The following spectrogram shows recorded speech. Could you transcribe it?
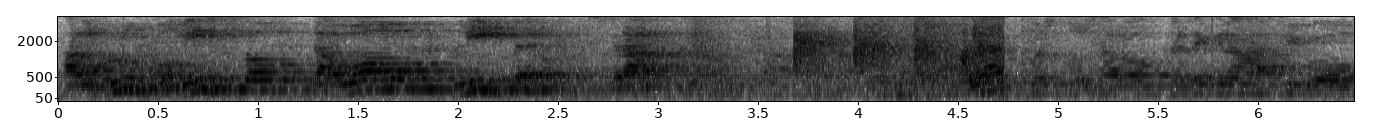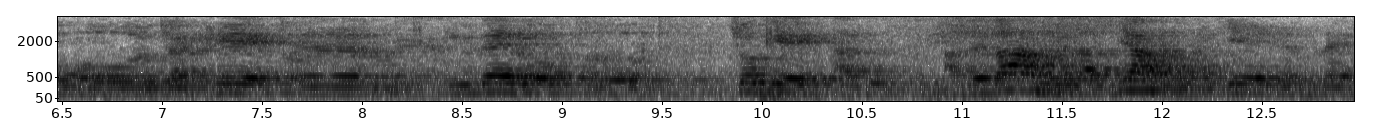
al gruppo misto da uomo libero. Grazie. Questo sarò telegrafico, oh, già che eh, in vero eh, ciò che avevamo ed abbiamo da chiederle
